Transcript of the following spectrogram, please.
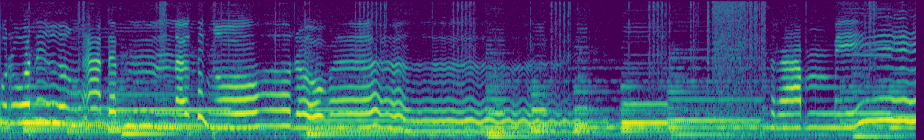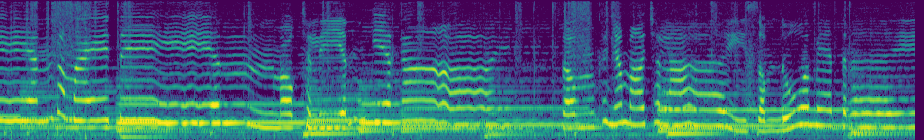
ព្រោះរឿងអតីតនៅតែងរវើស្រាប់មានថ្មីទៀតមកឆ្លៀនជាកាយសុំខ្ញុំមកឆ្លើយសំណួរមេត្រី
